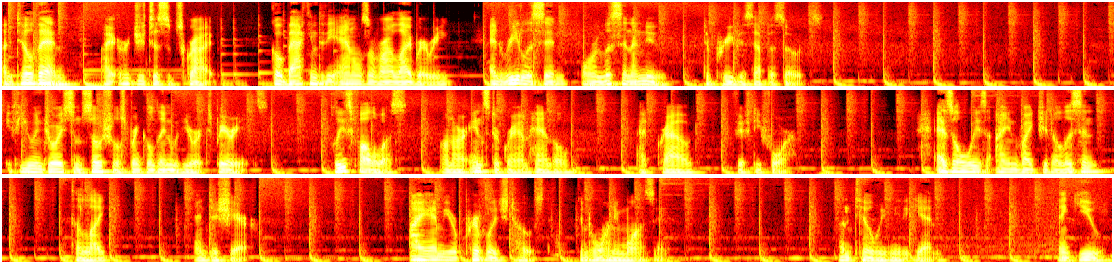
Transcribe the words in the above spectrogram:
Until then, I urge you to subscribe, go back into the annals of our library, and re listen or listen anew to previous episodes. If you enjoy some social sprinkled in with your experience, please follow us on our Instagram handle at Crowd54. As always, I invite you to listen, to like, and to share. I am your privileged host, Kantwani Mwase. Until we meet again, thank you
